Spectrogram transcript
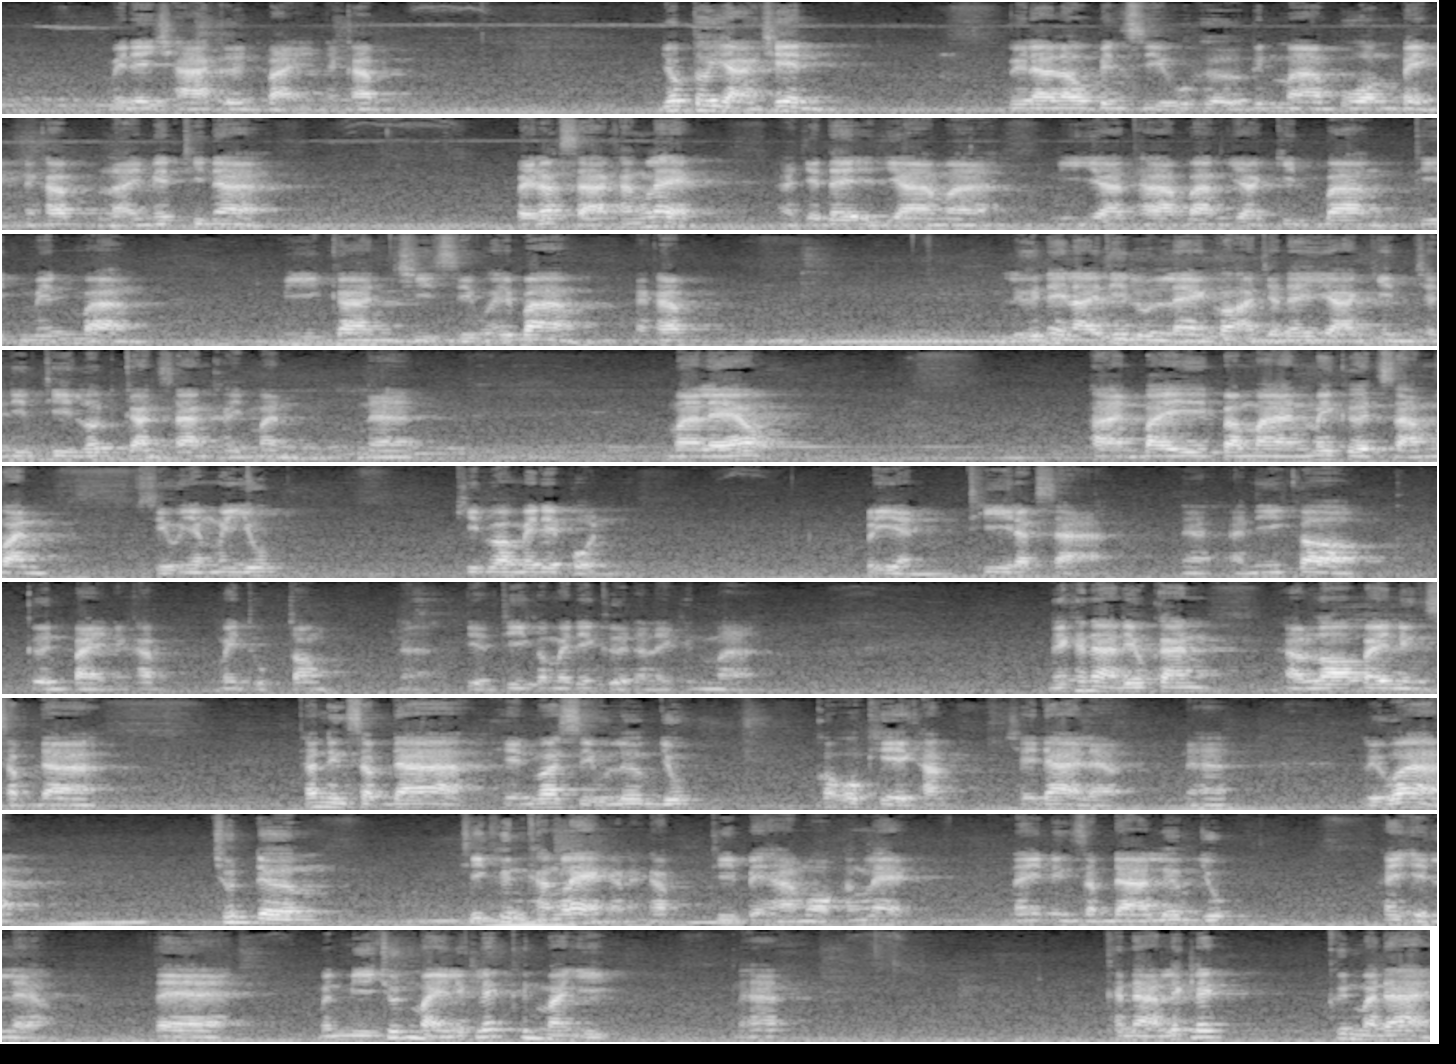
ไม่ได้ช้าเกินไปนะครับ ยกตัวอย่างเช่น เวลาเราเป็นสิวเห่อขึ้นมาบวมเป่งนะครับ หลายเม็ดที่หน้า ไปรักษาครั้งแรก อาจจะได้ยามา มียาทาบ้างยากินบ้างทรีทเมนต์บ้าง มีการฉีดสิวให้บ้างนะครับ หรือในรายที่รุนแรงก็อาจจะได้ยากินชนิดที่ลดการสร้างไขมันนะ มาแล้ว ผ่านไปประมาณไม่เกิน 3 วัน สิวยังไม่ยุบคิดว่าไม่ได้ผล เปลี่ยนที่รักษา นะอันนี้ก็เกินไปนะครับไม่ถูกต้องนะเปลี่ยนที่ก็ไม่ได้เกิดอะไรขึ้นมา ในขณะเดียวกันเอารอไปหนึ่งสัปดาห์ ถ้าหนึ่งสัปดาห์เห็นว่าสิวเริ่มยุบก็โอเคครับใช้ได้แล้วนะฮะหรือว่าชุดเดิมที่ขึ้นครั้งแรกนะครับ ที่ไปหาหมอครั้งแรก ในหนึ่งสัปดาห์เริ่มยุบให้เห็นแล้ว แต่มันมีชุดใหม่เล็ก ๆ ขึ้นมาอีกนะฮะขนาดเล็ก ๆ ขึ้นมาได้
